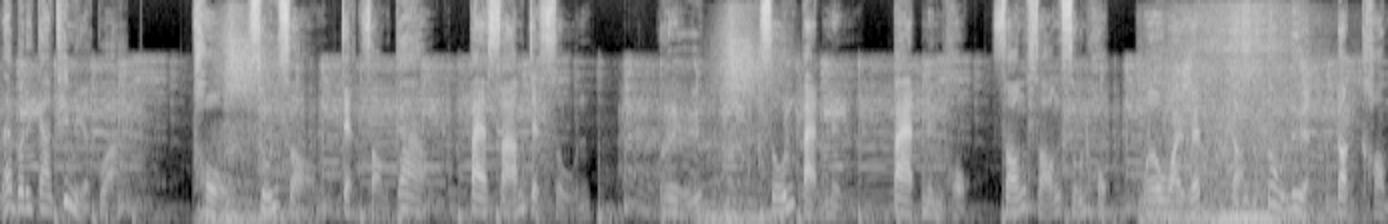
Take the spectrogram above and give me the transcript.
และบริการที่เหนือกว่า โทร 02 729 8370 หรือ 081 816 2206 w w w ตู้เลื่อน .com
